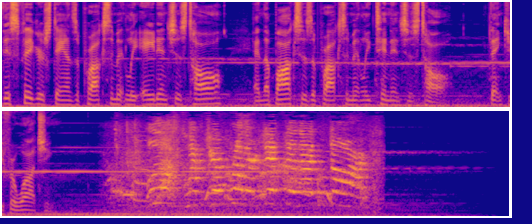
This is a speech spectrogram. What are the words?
This figure stands approximately 8 inches tall, and the box is approximately 10 inches tall. Thank you for watching. Look what your brother did to that dog!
